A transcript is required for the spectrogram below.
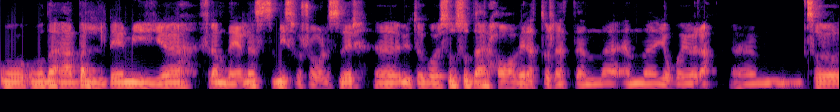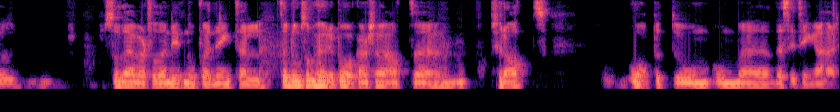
og, og, det er veldig mye fremdeles misforståelser uh, ute og går. Så, så, der har vi rett og slett en, en jobb å gjøre. Så, så, det er i hvert fall en liten oppfordring til, til de som hører på òg, kanskje. At prat åpent om, om uh, disse tingene her.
